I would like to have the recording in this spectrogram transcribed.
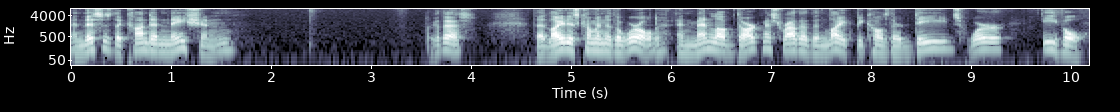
And this is the condemnation. Look at this. That light is come into the world, and men love darkness rather than light, because their deeds were evil.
